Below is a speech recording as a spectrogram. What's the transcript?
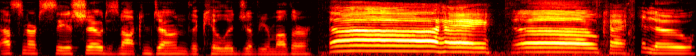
Asinartesius show does not condone the killage of your mother. Ah, hey! Uh, okay. Hello.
